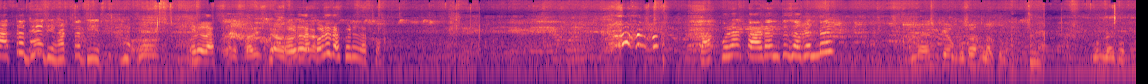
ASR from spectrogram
হাতটা দিয়ে দি হাতটা দিয়ে দি। ওটা রাখো। ওটা রাখো ওটা রাখো ওটা রাখো। কাকুরা কার্ড আনতে যাবেন না? আমি ভোটার না তো। কোন কথা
